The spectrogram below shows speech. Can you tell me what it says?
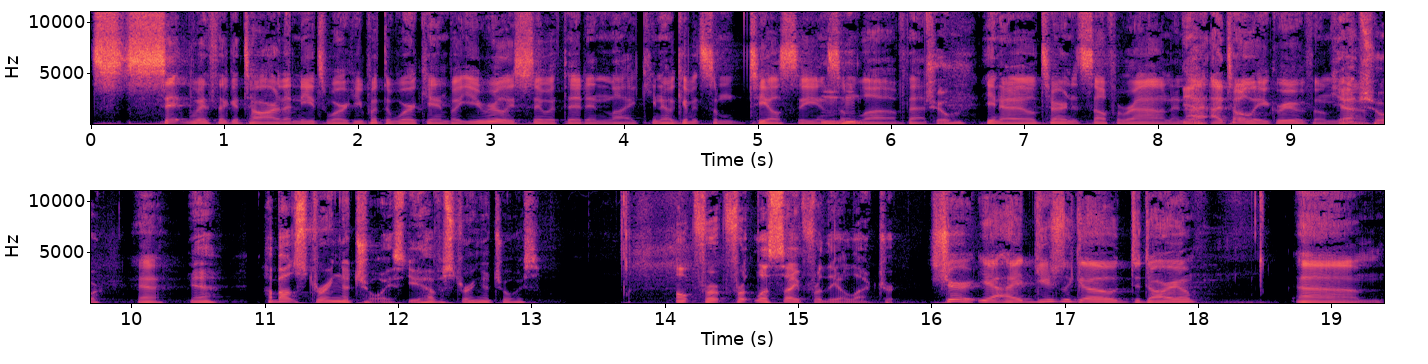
sit with a guitar that needs work, you put the work in, but you really sit with it and like, you know, give it some TLC and some love that, Mm-hmm. Sure. you know, it'll turn itself around. And Yeah. I, I totally agree with him. you Yeah, know? sure. Yeah. Yeah. How about string of choice? Do you have a string of choice? Oh, for, for let's say for the electric. Sure. Yeah, I usually go D'Addario. Um,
